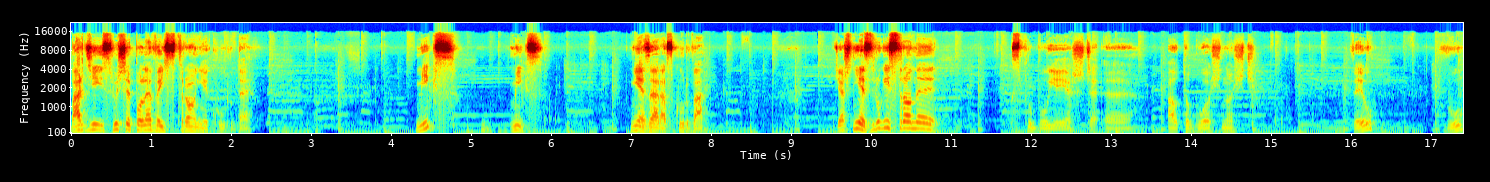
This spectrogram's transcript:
Bardziej słyszę po lewej stronie, kurde. Mix? Mix. Nie, zaraz, kurwa. Chociaż nie, z drugiej strony... Spróbuję jeszcze. E, autogłośność. Wył? W?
